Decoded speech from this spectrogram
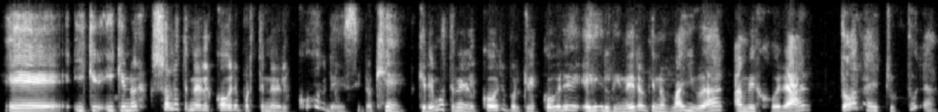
y, que, y, que, no es solo tener el cobre por tener el cobre, sino que queremos tener el cobre porque el cobre es el dinero que nos va a ayudar a mejorar todas las estructuras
